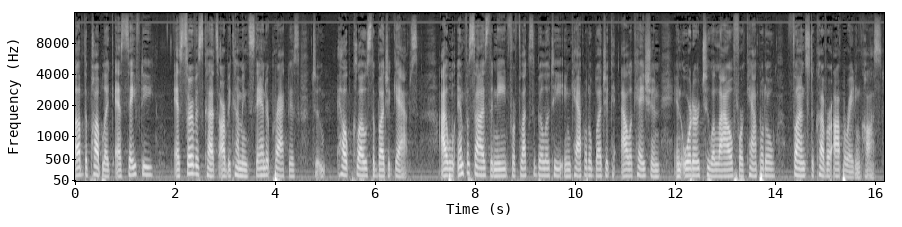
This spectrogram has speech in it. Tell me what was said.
of the public as safety as service cuts are becoming standard practice to help close the budget gaps. I will emphasize the need for flexibility in capital budget allocation in order to allow for capital funds to cover operating costs.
